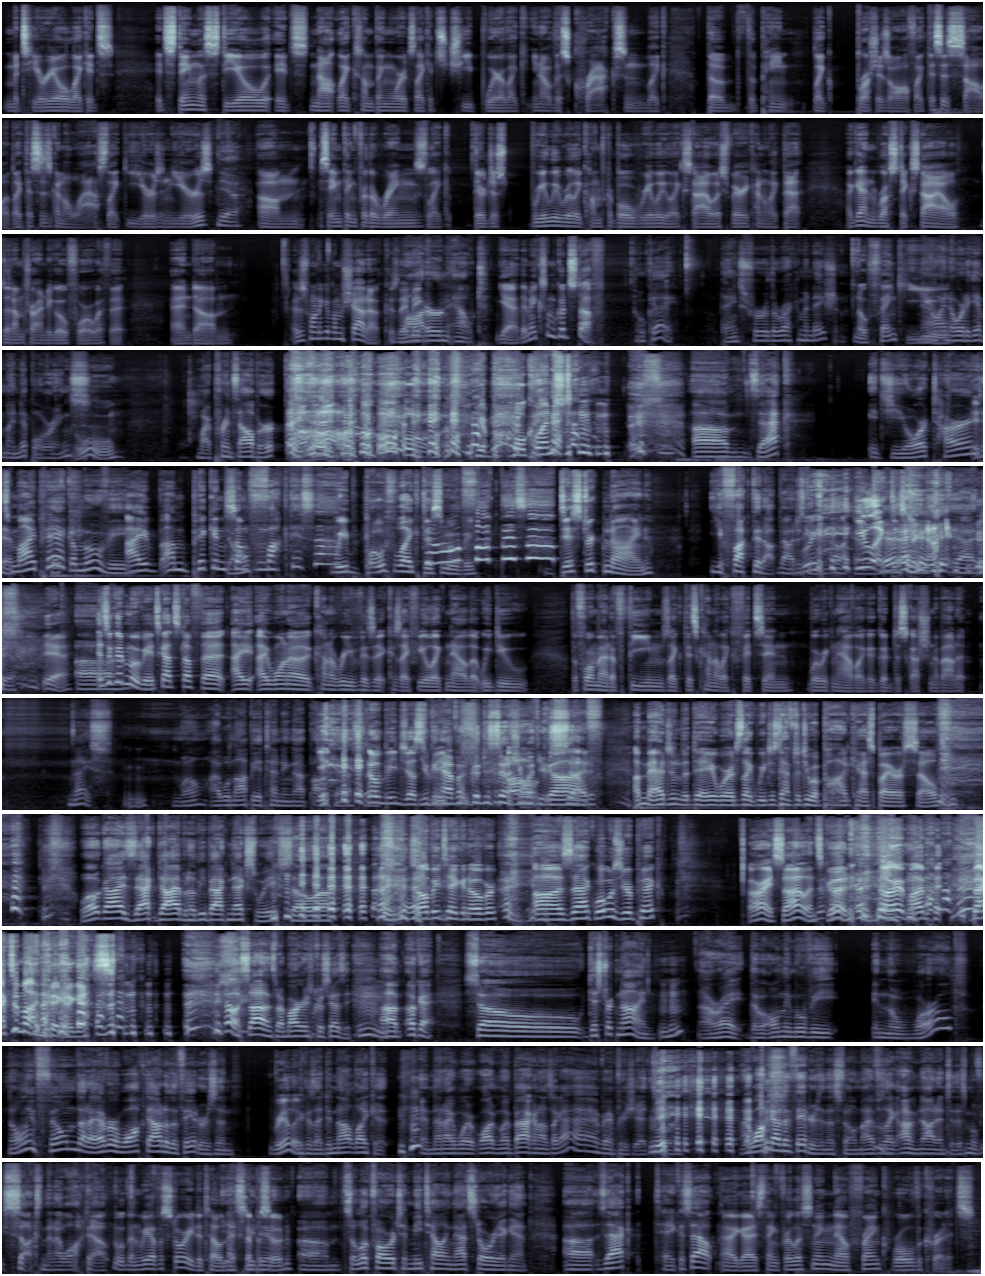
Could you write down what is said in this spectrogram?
material. Like it's it's stainless steel. It's not like something where it's like it's cheap, where like you know this cracks and like the the paint like brushes off. Like this is solid. Like this is gonna last like years and years. Yeah. Um, same thing for the rings. Like they're just really, really comfortable, really like stylish, very kind of like that. Again, rustic style that I'm trying to go for with it. And um, I just want to give them a shout out because they make Modern out. yeah they make some good stuff. Okay. Thanks for the recommendation. No, thank you. Now I know where to get my nipple rings. Ooh. My Prince Albert. Oh, your butthole clenched. um, Zach, it's your turn. it's to my pick. a movie. I I'm picking Don't something. fuck this up. We both like this Don't movie. fuck this up. District Nine. You fucked it up. No, just kidding. Like you movie. like District Nine. yeah, I do. Yeah, it's a good movie. It's got stuff that I I want to kind of revisit because I feel like now that we do the format of themes, like this kind of like fits in where we can have like a good discussion about it. Nice. Mm-hmm. Well, I will not be attending that podcast. It'll so be just you can me. have a good discussion oh, with yourself. God. Imagine the day where it's like we just have to do a podcast by ourselves. Well, guys, Zach died, but he'll be back next week. So, uh, so I'll be taking over. Uh, Zach, what was your pick? All right, silence. Good. All right, my back to my pick, I guess. no, Silence by Martin Scorsese. Mm. Um, okay, so District 9 Mhm. All right, the only movie in the world, the only film that I ever walked out of the theaters in really? because I did not like it, and then I went, went back and I was like, ah, I appreciate this movie. I walked out of the theaters in this film. I was like, I'm not into this movie. Sucks, and then I walked out. Well, then we have a story to tell next Yes, we do. episode. Um, so look forward to me telling that story again. Uh, Zach, take us out. All right, guys. Thanks for listening. Now, Frank, roll the credits.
